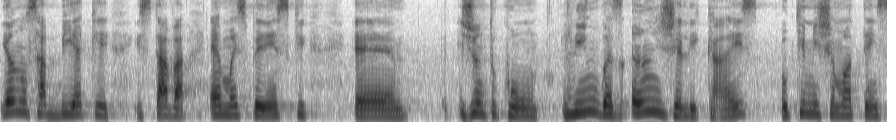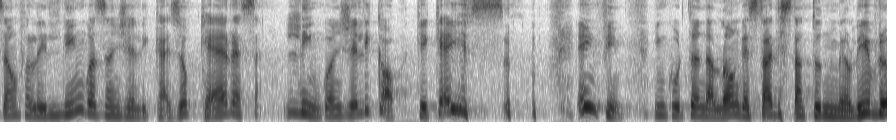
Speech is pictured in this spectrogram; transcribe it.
e eu não sabia que estava, é uma experiência que, é, junto com línguas angelicais, o que me chamou a atenção, falei, línguas angelicais, eu quero essa língua angelical. O que, que é isso? Enfim, encurtando a longa história, está tudo no meu livro.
